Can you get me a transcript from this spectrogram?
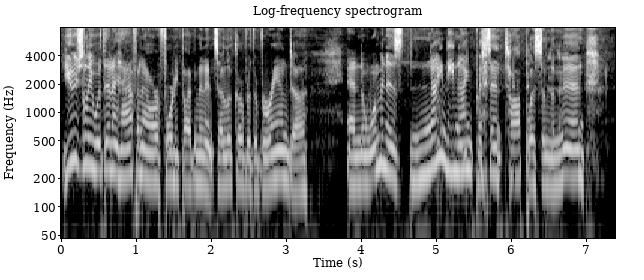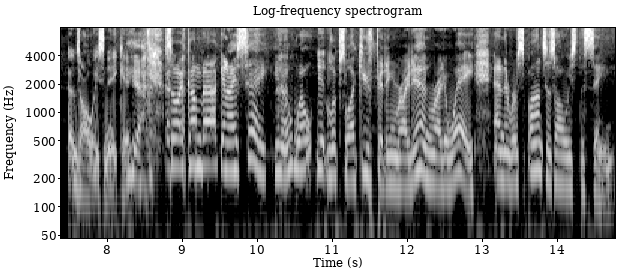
Usually within a half an hour, 45 minutes, I look over the veranda and the woman is 99% topless and the men is always naked. Yeah. so I come back and I say, you know, well, it looks like you're fitting right in right away. And the response is always the same.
